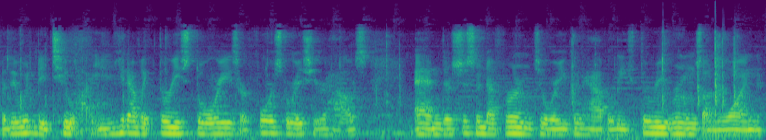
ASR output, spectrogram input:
but they wouldn't be too high. You could have like three stories or four stories to your house and there's just enough room to where you can have at least three rooms on one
